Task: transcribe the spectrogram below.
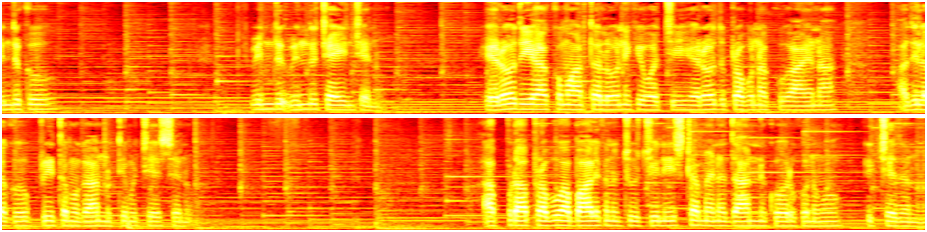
విందుకు విందు విందు చేయించాను. హెరోదియా కుమార్తె లోనికి వచ్చి హెరోదు ప్రభునకు ఆయన అదిలకు ప్రీతముగా నృత్యము చేసెను. అప్పుడు ఆ ప్రభు ఆ బాలికను చూచి నీ ఇష్టమైన దానిని కోరుకును ఇచ్చేదను.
